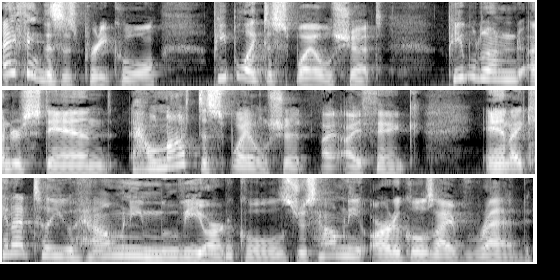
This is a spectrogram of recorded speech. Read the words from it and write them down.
I think this is pretty cool. People like to spoil shit. People don't understand how not to spoil shit, I, I think. And I cannot tell you how many movie articles, just how many articles I've read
